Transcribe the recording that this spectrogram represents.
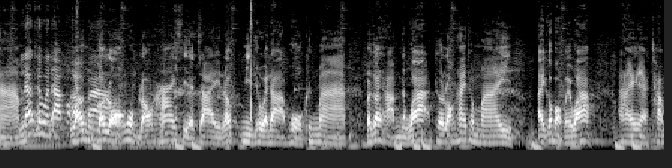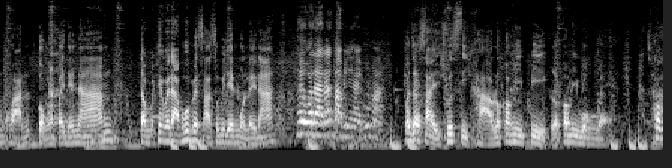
น้ำแล้วเทวดาก็ออกมาแล้วหนูก็ร้องผมร้องไห้เสียใจ แล้วมีเทวดาโผล่ขึ้นมา แล้วก็ถามหนูว่าเธอร้องไห้ทำไม I ก็บอกไปว่า I อะทำขวานตกลงไปในน้ำแต่เทวดาพูดเป็นภาษาสวีเดนหมดเลยนะ เทวดาหน้าตาเป็นยังไงพูดมา ก็จะใส่ชุดสีขาวแล้วก็มีปีกแล้วก็มีวงแหวนใช่ผม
